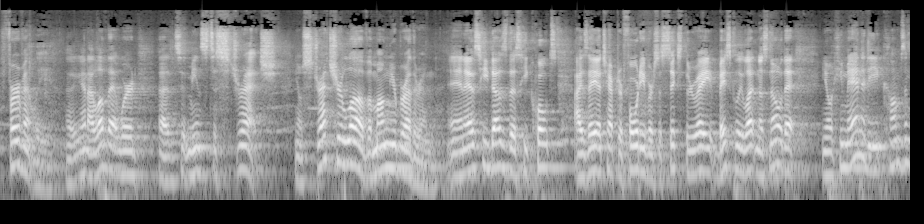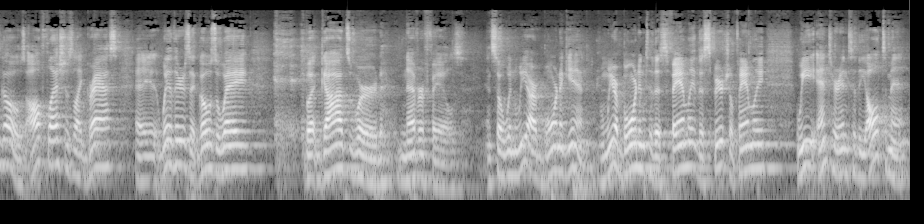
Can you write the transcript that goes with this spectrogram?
fervently. Again, I love that word. Uh, it means to stretch. You know, stretch your love among your brethren. And as he does this, he quotes Isaiah chapter 40, verses 6 through 8, basically letting us know that, you know, humanity comes and goes. All flesh is like grass, it withers, it goes away. But God's word never fails. And so when we are born again, when we are born into this family, this spiritual family, we enter into the ultimate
